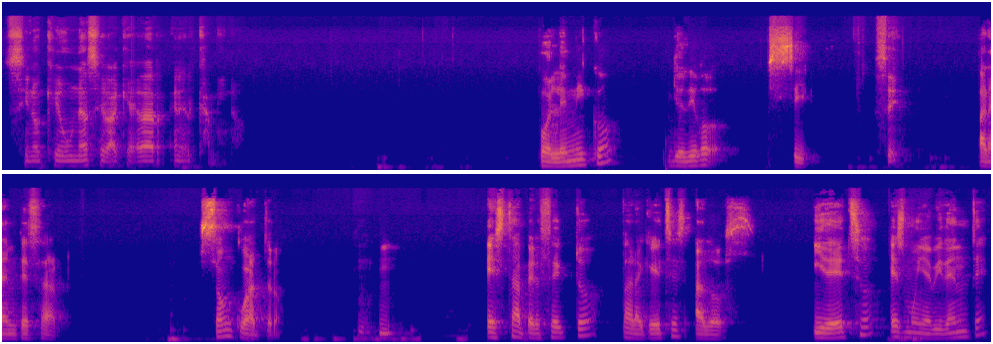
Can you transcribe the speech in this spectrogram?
sino que una se va a quedar en el camino. Polémico, yo digo sí. Sí. Para empezar, son cuatro. Mm. Está perfecto para que eches a dos. Y de hecho, es muy evidente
